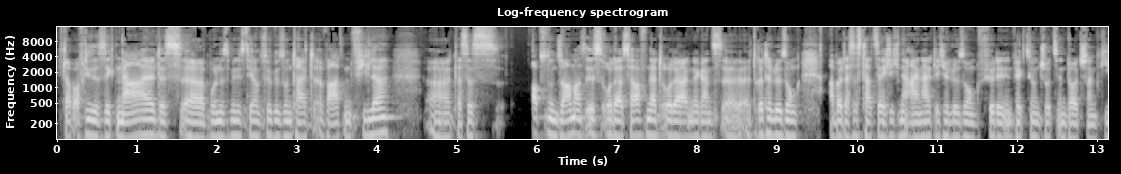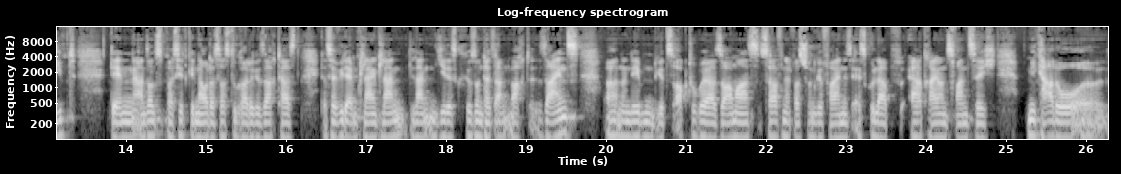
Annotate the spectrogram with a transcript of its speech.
ich glaube, auf dieses Signal des äh, Bundesministeriums für Gesundheit warten viele, äh, dass es ob es nun SORMAS ist oder Surfnet oder eine ganz äh, dritte Lösung, aber dass es tatsächlich eine einheitliche Lösung für den Infektionsschutz in Deutschland gibt. Denn ansonsten passiert genau das, was du gerade gesagt hast, dass wir wieder im kleinen Clan landen. Jedes Gesundheitsamt macht seins. Äh, daneben jetzt Oktober, SORMAS, Surfnet, was schon gefallen ist, Esculap, R23, Mikado, äh,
